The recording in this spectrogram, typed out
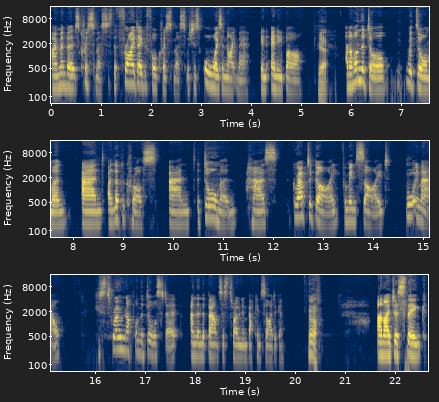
I remember it's Christmas. It's the Friday before Christmas, which is always a nightmare in any bar. Yeah. And I'm on the door with doorman, and I look across, and a doorman has grabbed a guy from inside, brought him out. He's thrown up on the doorstep, and then the bouncer's thrown him back inside again. Oh, And I just think,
